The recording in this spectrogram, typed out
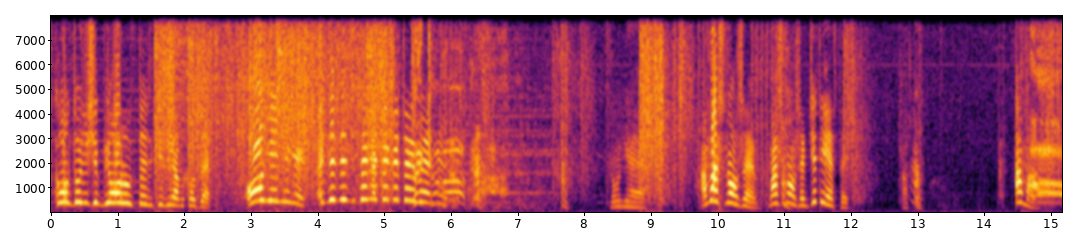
Skąd oni się biorą wtedy, kiedy ja wychodzę? O nie, nie, nie! Ej, ty, ty, ty, czekaj, czekaj, czekaj! Nie. No nie. A masz nożem! Masz nożem, gdzie ty jesteś? A tu. A masz!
